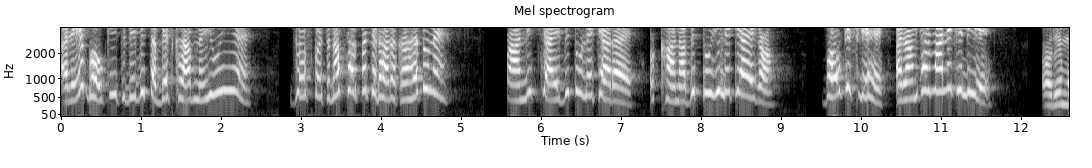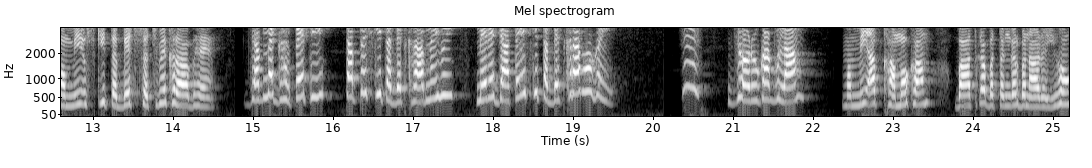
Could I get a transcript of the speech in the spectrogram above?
अरे भाव की इतनी भी तबीयत खराब नहीं हुई है। जो उसको इतना सर पे चढ़ा रखा है तूने। पानी चाय भी तू लेके आ रहा है और खाना भी तू ही लेके आएगा। बहू किस लिए है? आराम फरमाने के लिए। अरे मम्मी उसकी तबीयत सच में खराब है। जब मैं घर पे थी तब तो इसकी तबीयत खराब नहीं हुई। मेरे जाते ही इसकी तबीयत खराब हो गई। हम्म, जोरू का गुलाम। मम्मी आप खामो खाम बात का बतंगर बना रही हो।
